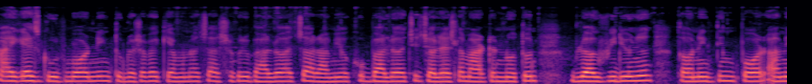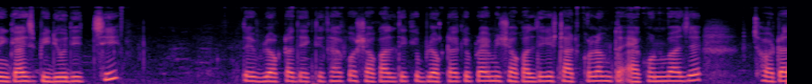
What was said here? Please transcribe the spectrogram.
হাই গাইজ গুড মর্নিং তোমরা সবাই কেমন আছো? আশা করি ভালো আছো, আর আমিও খুব ভালো আছি। চলে আসলাম আর একটা নতুন ব্লগ ভিডিও নিয়ে। তো অনেক দিন পর আমি গাইজ ভিডিও দিচ্ছি। তো এই ব্লগটা দেখতে থাকো। সকাল থেকে ব্লগটাকে প্রায় আমি সকাল থেকে স্টার্ট করলাম। তো এখন বাজে ছটা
